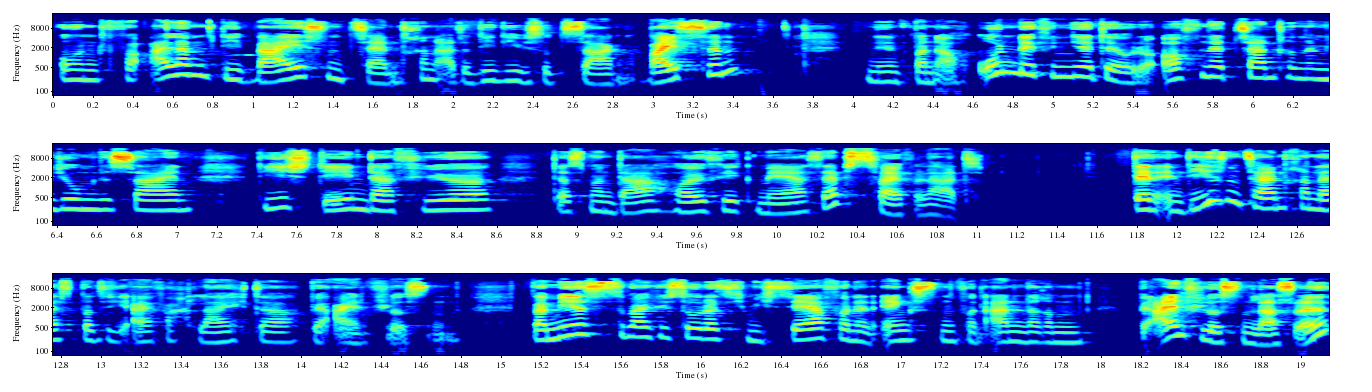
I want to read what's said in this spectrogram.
Und vor allem die weißen Zentren, also die, die sozusagen weiß sind, nennt man auch undefinierte oder offene Zentren im Human Design, die stehen dafür, dass man da häufig mehr Selbstzweifel hat. Denn in diesen Zentren lässt man sich einfach leichter beeinflussen. Bei mir ist es zum Beispiel so, dass ich mich sehr von den Ängsten von anderen beeinflussen lasse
